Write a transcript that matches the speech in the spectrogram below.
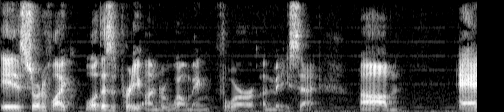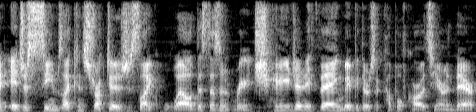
is sort of like, well, this is pretty underwhelming for a mini set. Um, and it just seems like constructed is just like, well, this doesn't really change anything. Maybe there's a couple of cards here and there.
